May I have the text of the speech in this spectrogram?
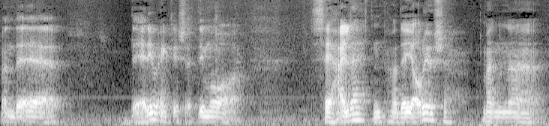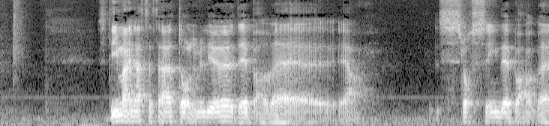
Men det, det er det jo egentlig ikke. De må se helheten, og det gjør de jo ikke. Men uh, Så de mener at dette er et dårlig miljø. Det er bare ja, slåssing, det er bare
